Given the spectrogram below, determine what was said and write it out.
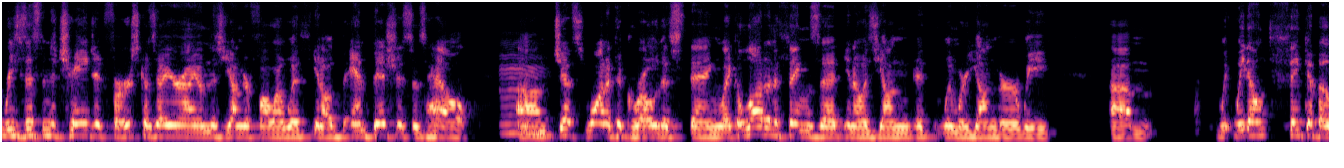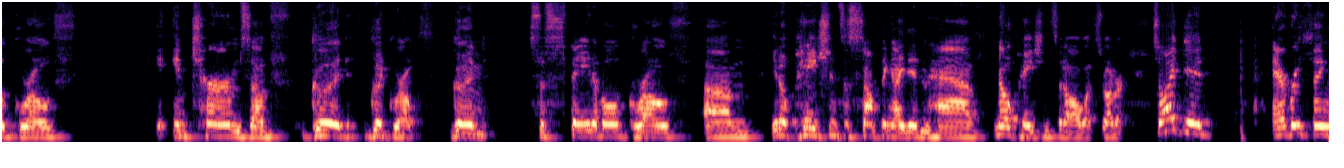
resistance to change at first because here I am, this younger fellow with you know ambitious as hell um, mm. Um, just wanted to grow this thing. Like a lot of the things that you know, as young when we're younger, we um, we, we don't think about growth in terms of good good growth, good mm. sustainable growth. Um, you know, patience is something I didn't have. No patience at all whatsoever. So I did everything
